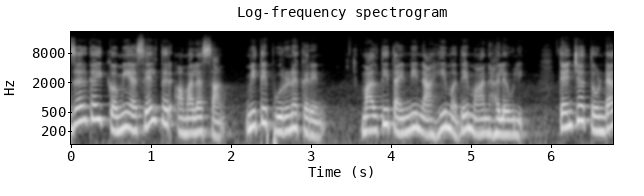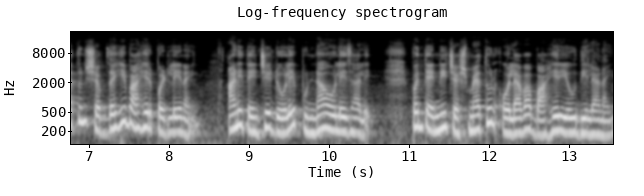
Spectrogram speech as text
जर काही कमी असेल तर आम्हाला सांग मी ते पूर्ण करेन. मालतीताईंनी नाहीमध्ये मान हलवली. त्यांच्या तोंडातून शब्दही बाहेर पडले नाही आणि त्यांचे डोळे पुन्हा ओले झाले. पण त्यांनी चष्म्यातून ओलावा बाहेर येऊ दिला नाही.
